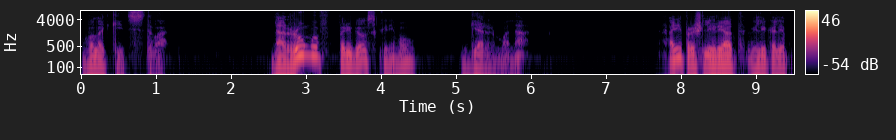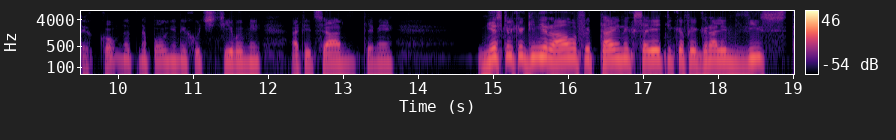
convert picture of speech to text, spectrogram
волокитства. Нарумов привез к нему Германа. Они прошли ряд великолепных комнат, наполненных учтивыми официантами. Несколько генералов и тайных советников играли в вист.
